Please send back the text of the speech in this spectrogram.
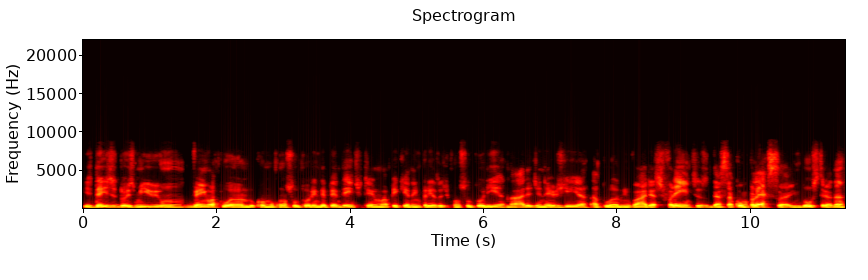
E desde 2001 venho atuando como consultor independente, tenho uma pequena empresa de consultoria na área de energia, atuando em várias frentes dessa complexa indústria, né?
